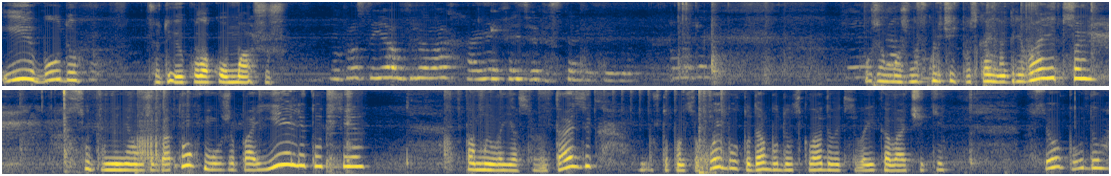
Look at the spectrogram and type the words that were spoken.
и буду... Что ты ей кулаком машешь? Ну просто я убрала, а они опять это ставят. Уже можно включить, пускай нагревается. Суп у меня уже готов, мы уже поели тут все. Помыла я свой тазик, чтобы он сухой был. Туда буду складывать свои калачики. Все, буду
